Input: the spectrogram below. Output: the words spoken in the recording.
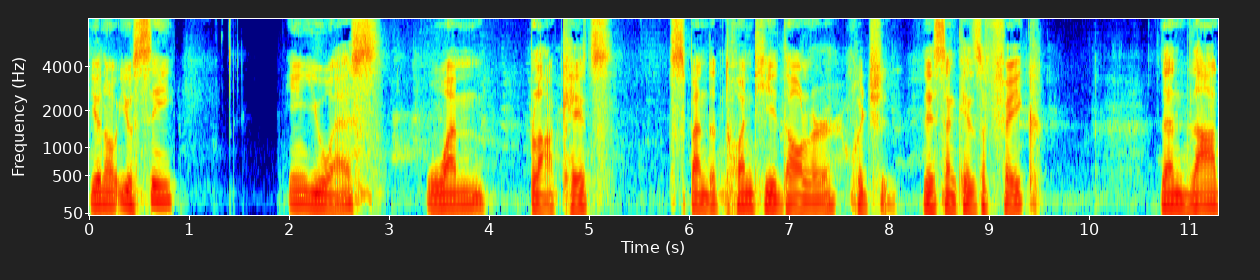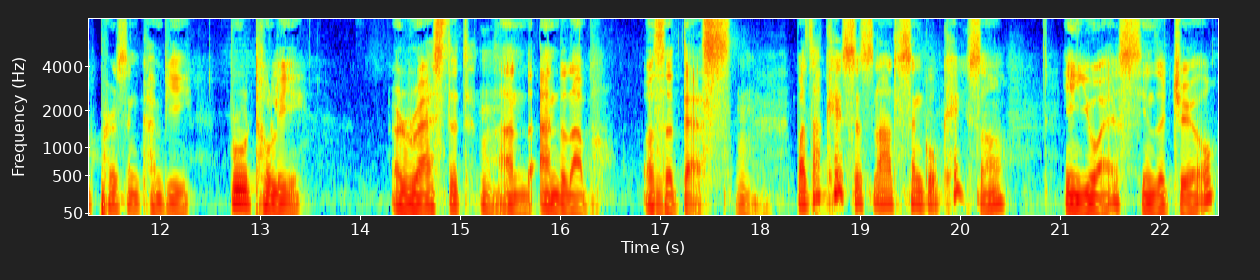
You know, you see in U.S. one black kids spend twenty dollar, which they think is fake. Then that person can be brutally arrested and ended up as a death. But that case is not a single case. Huh? In U.S. in the jail,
